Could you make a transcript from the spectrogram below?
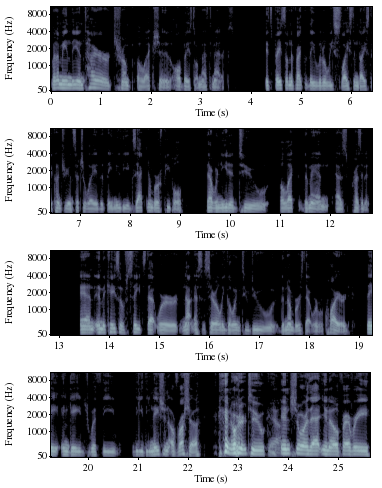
But I mean, the entire Trump election is all based on mathematics. It's based on the fact that they literally sliced and diced the country in such a way that they knew the exact number of people that were needed to elect the man as president. And in the case of states that were not necessarily going to do the numbers that were required, they engaged with the the, the nation of Russia in order to Yeah. ensure that you know for every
